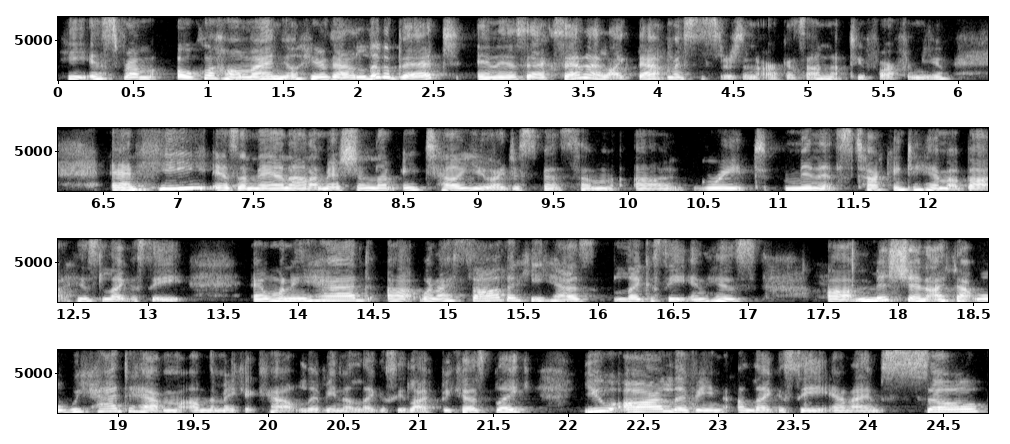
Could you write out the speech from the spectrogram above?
He is from Oklahoma, and you'll hear that a little bit in his accent. I like that. My sister's in Arkansas, not too far from you. And he is a man on a mission. Let me tell you, I just spent some uh, great minutes talking to him about his legacy. And when he had, uh, when I saw that he has legacy in his uh, mission, I thought, well, we had to have him on the Make It Count Living a Legacy Life because, Blake, you are living a legacy. And I'm so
